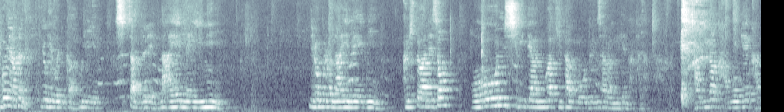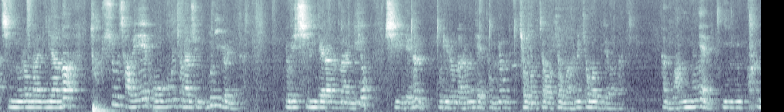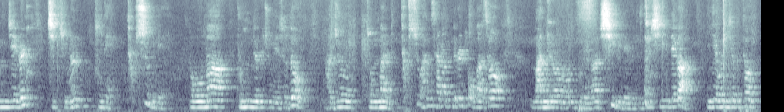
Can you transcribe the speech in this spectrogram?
뭐냐면 여기 보니까 우리 13절에 나의 메인이 이런 걸로 나의 메인이 그리스도 안에서 온 시대안과 기타 모든 사람에게 나타났다. 자기가 감옥에 갇힘으로 말미암아 특수 사회에 복음을 전할 수 있는 문이 열렸다. 여기 시위대라는 말이죠. 시위대는 우리로 말하면 대통령 경호 저 경호하는 경호부대와 같죠. 그러니까 왕궁의 이 황제를 지키는 부대, 특수부대. 로마 군인들 중에서도 아주 정말 특수한 사람들을 뽑아서 만들어 놓은 부대가 시위대거든요. 시위대가 이게 언제부터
